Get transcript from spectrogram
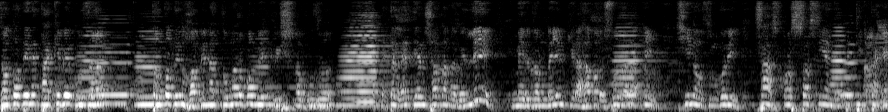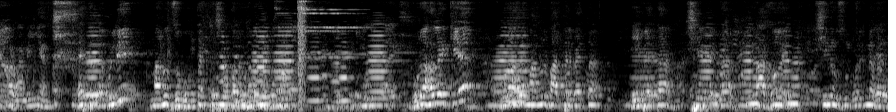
যতদিনে থাকিবে পূজা ততদিন হবে না তোমার ববে কৃষ্ণ পুজো। এটা লেদিয়ান সাধনা করলি মেরুদণ্ড ইয়ান কি রাহা বড় সোজা রাখি সিন উসুল করি শ্বাস প্রশ্বাস নিয়ে যাতে ঠিক থাকে প্রাণামী ইয়ান এটা বলি মানুষ যৌবন থাকতে সাধনা করে। বুড়া হলে কে? বুড়া হলে মানুষ বাতের ব্যথা এই ব্যথা সে ব্যথা রাখ হয় সিন উসুল করি না পারে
